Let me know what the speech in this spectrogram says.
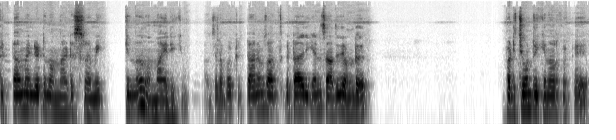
കിട്ടാൻ വേണ്ടിയിട്ട് നന്നായിട്ട് ശ്രമിക്കുന്നത് നന്നായിരിക്കും. ചിലപ്പോൾ കിട്ടാനും സാധ്യ കിട്ടാതിരിക്കാനും സാധ്യതയുണ്ട്. പഠിച്ചുകൊണ്ടിരിക്കുന്നവർക്കൊക്കെ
